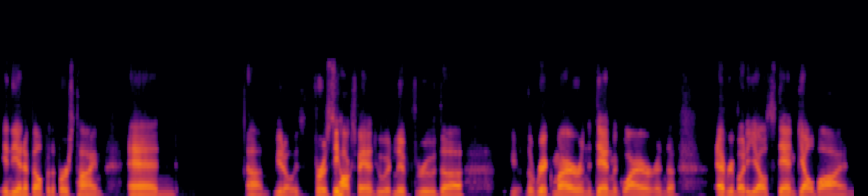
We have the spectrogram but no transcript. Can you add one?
in the NFL for the first time and um, you know for a Seahawks fan who had lived through the you know, the Rick Mirer and the Dan McGwire and the everybody else, Stan Gelbaugh and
